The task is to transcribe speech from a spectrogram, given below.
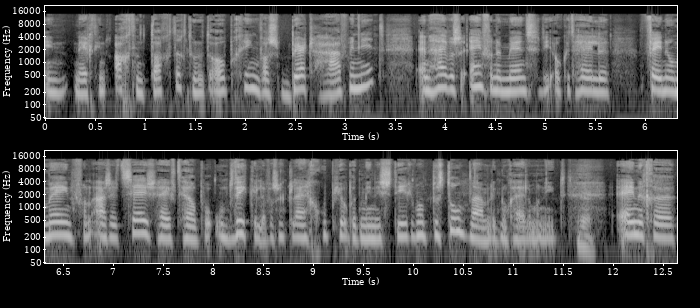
in 1988, toen het openging, was Bert Havenit. En hij was een van de mensen die ook het hele fenomeen van AZC's heeft helpen ontwikkelen. Het was een klein groepje op het ministerie, want het bestond namelijk nog helemaal niet. Ja. De enige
